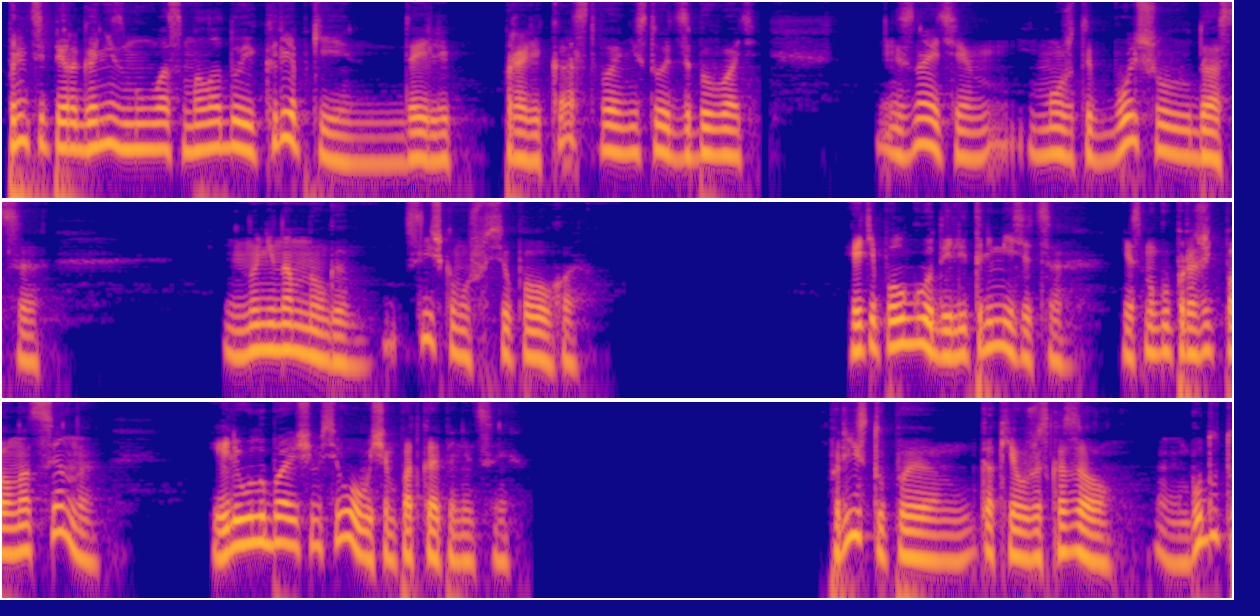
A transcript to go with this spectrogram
В принципе, организм у вас молодой и крепкий, да или про лекарства не стоит забывать. Знаете, может и больше удастся, но не намного. Слишком уж все плохо. Эти полгода или три месяца я смогу прожить полноценно или улыбающимся овощем под капельницей. Приступы, как я уже сказал, будут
